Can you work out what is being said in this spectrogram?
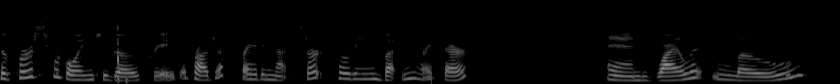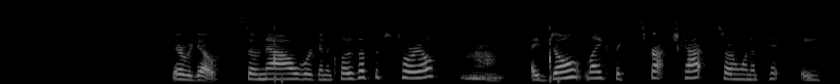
So first we're going to go create a project by hitting that start coding button right there. And while it loads, there we go. So now we're going to close up the tutorial. I don't like the scratch cat, so I want to pick a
